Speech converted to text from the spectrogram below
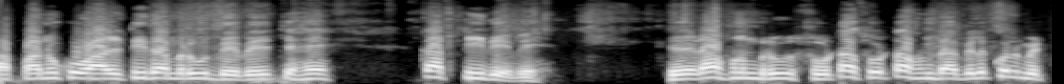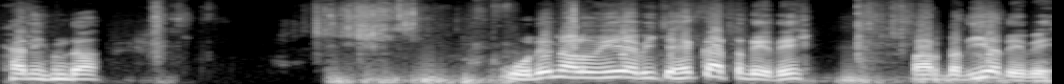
ਆਪਾਂ ਨੂੰ ਕੁਆਲਿਟੀ ਦਾ ਅਮਰੂਦ ਦੇਵੇ, ਚਾਹੇ ਘੱਟ ਹੀ ਦੇਵੇ। ਜਿਹੜਾ ਹੁਣ ਅਮਰੂਦ ਛੋਟਾ ਛੋਟਾ ਹੁੰਦਾ, ਬਿਲਕੁਲ ਮਿੱਠਾ ਨਹੀਂ ਹੁੰਦਾ। ਉਹਦੇ ਨਾਲੋਂ ਇਹ ਹੈ ਵੀ ਚਾਹੇ ਘੱਟ ਦੇ ਦੇ, ਪਰ ਵਧੀਆ ਦੇਵੇ।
